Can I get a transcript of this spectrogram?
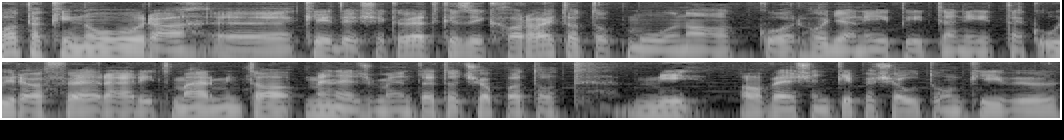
Pataki Nóra kérdése következik. Ha rajtatok múlna, akkor hogyan építenétek újra a Ferrari-t, mármint a menedzsmentet, a csapatot? Mi a versenyképes autón kívül,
